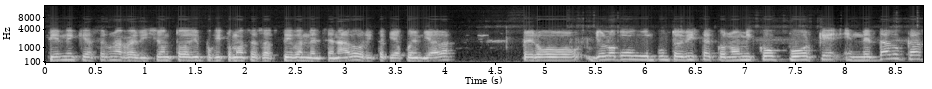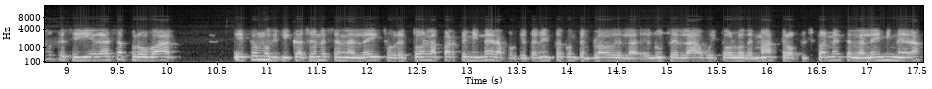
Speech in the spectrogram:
tienen que hacer una revisión todavía un poquito más exhaustiva en el Senado, ahorita que ya fue enviada, pero yo lo veo desde un punto de vista económico porque en el dado caso que se llegase a aprobar estas modificaciones en la ley, sobre todo en la parte minera, porque también está contemplado de la- el uso del agua y todo lo demás, pero principalmente en la ley minera,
